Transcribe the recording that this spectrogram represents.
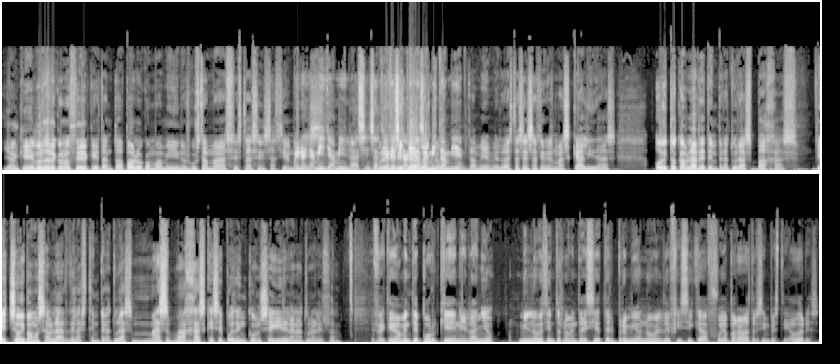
Y aunque hemos de reconocer que tanto a Pablo como a mí nos gustan más estas sensaciones... Bueno, y a mí, y a mí, las sensaciones Felipe, cálidas a mí también. También, ¿verdad? Estas sensaciones más cálidas. Hoy toca hablar de temperaturas bajas. De hecho, hoy vamos a hablar de las temperaturas más bajas que se pueden conseguir en la naturaleza. Efectivamente, porque en el año 1997 el premio Nobel de Física fue a parar a tres investigadores.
